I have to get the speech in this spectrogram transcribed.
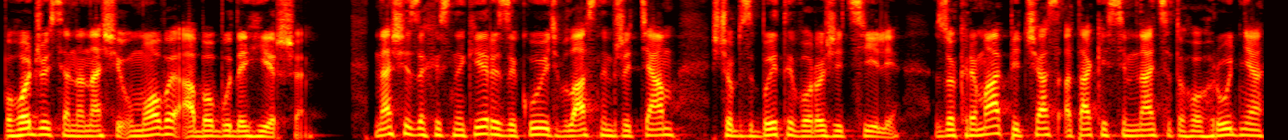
Погоджуйся на наші умови або буде гірше. Наші захисники ризикують власним життям, щоб збити ворожі цілі. Зокрема, під час атаки 17 грудня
